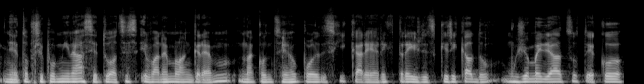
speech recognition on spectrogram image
mě to připomíná situaci s Ivanem Langrem na konci jeho politické kariéry, který vždycky říkal, do, můžeme dělat co, jako,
